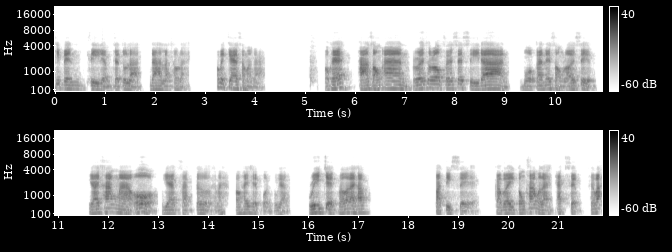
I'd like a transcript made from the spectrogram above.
ที่เป็นสี่เหลี่ยมจัตุรัสด้านละเท่าไหร่ เข้าไปแก้สมการโอเค ฐานสองอัน lateral faces สี่ด้าน บวกกันได้สองร้อยสิบ ย้ายข้างมา โอ้ แยกแฟกเตอร์เห็นไหมเขาให้เหตุผลทุกอย่าง reject แปลว่าอะไรครับ ปฏิเสธ กับอะไรตรงข้ามอะไร accept ใช่ปะ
